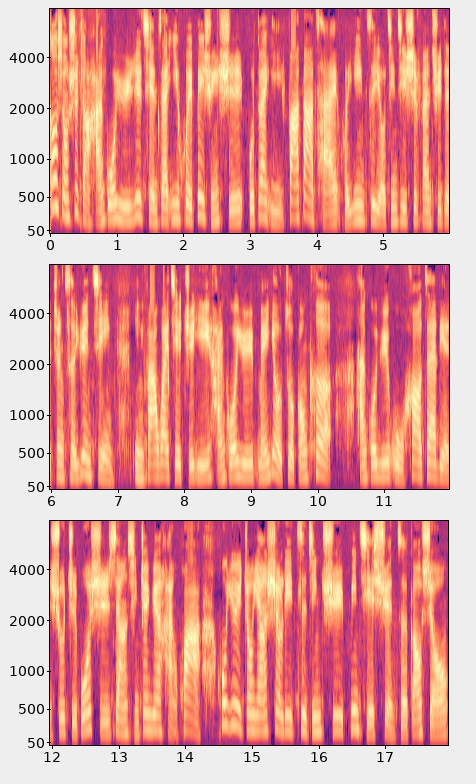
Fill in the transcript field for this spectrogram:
高雄市长韩国瑜日前在议会备询时，不断以发大财回应自由经济示范区的政策愿景，引发外界质疑韩国瑜没有做功课。韩国瑜五号在脸书直播时向行政院喊话，呼吁中央设立自经区，并且选择高雄。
